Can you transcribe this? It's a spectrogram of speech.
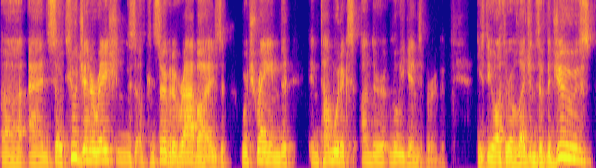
Uh, and so two generations of conservative rabbis were trained in Talmudics under Louis Ginzberg. He's the author of Legends of the Jews,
